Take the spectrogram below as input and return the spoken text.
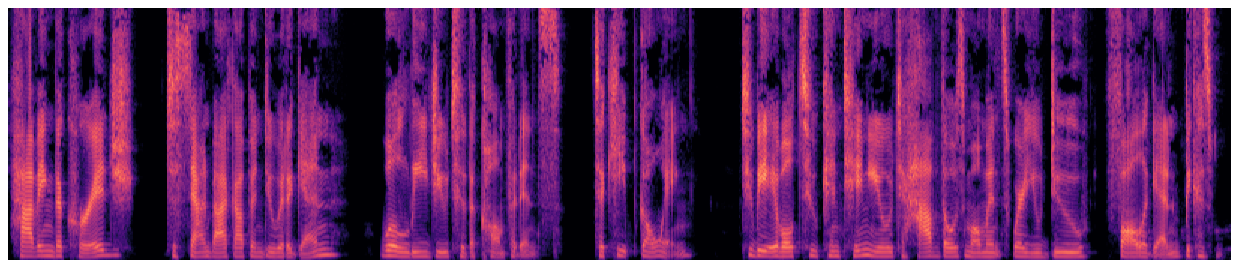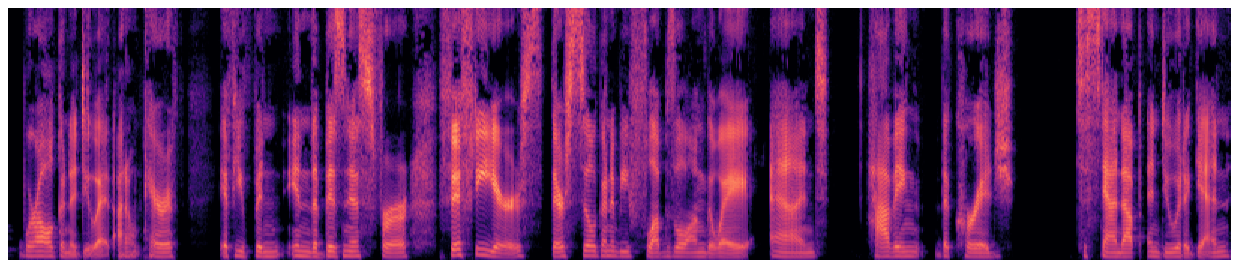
having the courage to stand back up and do it again will lead you to the confidence to keep going, to be able to continue to have those moments where you do fall again, because we're all going to do it. I don't care if if you've been in the business for 50 years, there's still going to be flubs along the way. And having the courage to stand up and do it again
